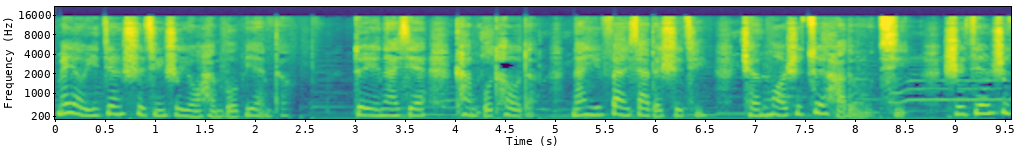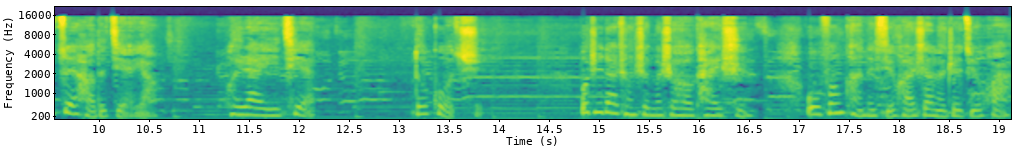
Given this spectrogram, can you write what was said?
没有一件事情是永恒不变的。对于那些看不透的、难以放下的事情，沉默是最好的武器，时间是最好的解药，会让一切都过去。不知道从什么时候开始，我疯狂的喜欢上了这句话：“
